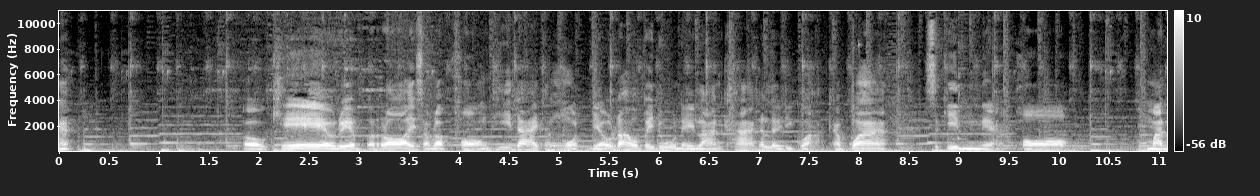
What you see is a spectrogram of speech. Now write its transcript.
ฮะโอเคเรียบร้อยสำหรับของที่ได้ทั้งหมด เดี๋ยวเราไปดูในร้านค้ากันเลยดีกว่าครับว่าสกินเนี่ยพอมัน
